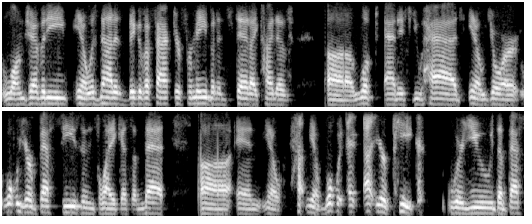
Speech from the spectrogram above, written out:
longevity, you know, was not as big of a factor for me, but instead I kind of uh, looked at if you had, you know, your what were your best seasons like as a Met, uh, and you know, how, you know, what at, at your peak, were you the best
